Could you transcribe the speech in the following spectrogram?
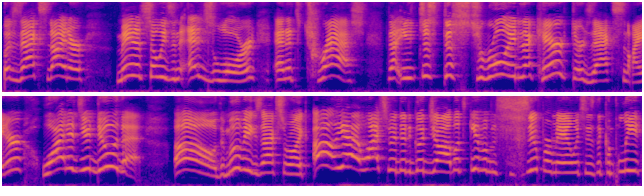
But Zack Snyder made it so he's an edge lord, and it's trash that you just destroyed that character, Zack Snyder. Why did you do that? Oh, the movie execs were like, oh yeah, Watchmen did a good job. Let's give him Superman, which is the complete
